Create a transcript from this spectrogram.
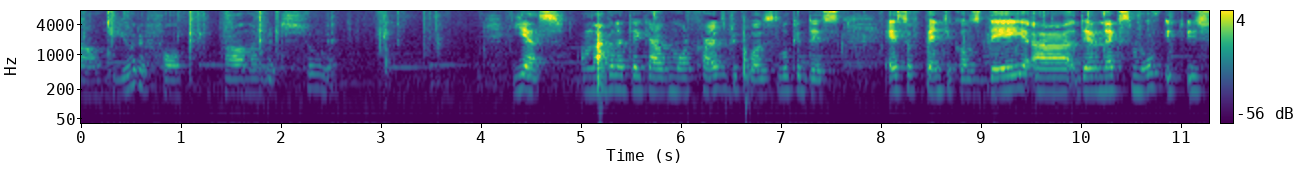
wow beautiful pile number two. Yes i'm not gonna take out more cards because look at this. Ace of pentacles. They uh their next move it is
